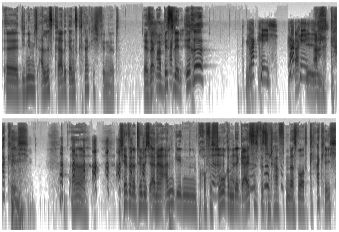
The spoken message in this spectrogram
äh, die nämlich alles gerade ganz knackig findet. Ja, sag mal, bist du denn irre? Kackig, kackig. Kackig. Ach, kackig. Ah. Ich hätte natürlich einer angehenden Professorin der Geisteswissenschaften das Wort kackig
